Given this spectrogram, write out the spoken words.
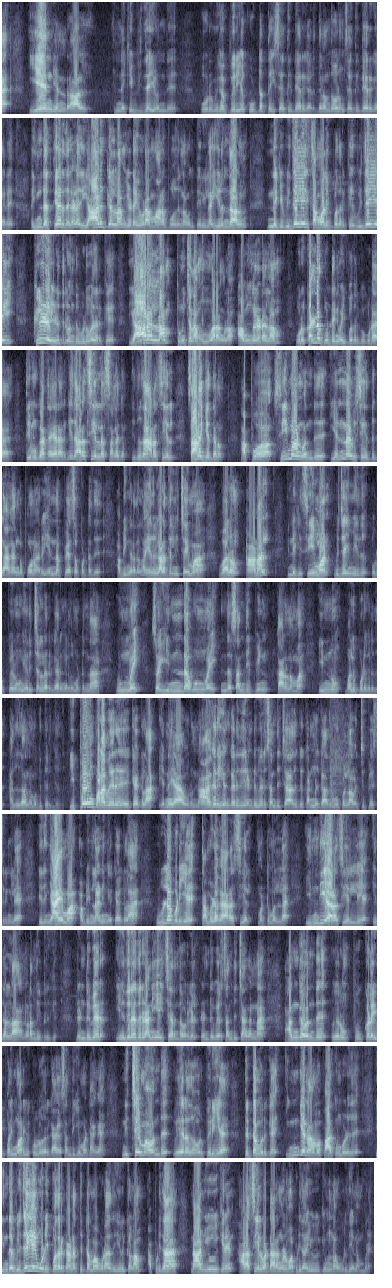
ஏன் என்றால் இன்றைக்கி விஜய் வந்து ஒரு மிகப்பெரிய கூட்டத்தை சேர்த்துக்கிட்டே இருக்கார். தினந்தோறும் சேர்த்துக்கிட்டே இருக்கார். இந்த தேர்தலில் அது யாருக்கெல்லாம் இடையூறாக மாறப்போகுதுன்னு நமக்கு தெரியல. இருந்தாலும் இன்றைக்கி விஜயை சமாளிப்பதற்கு விஜயை கீழே இழுத்துட்டு வந்து விடுவதற்கு யாரெல்லாம் துணிச்சலாம் முன் வராங்களோ அவங்களிடெல்லாம் ஒரு கள்ளக்கூட்டணி வைப்பதற்கு கூட திமுக தயாராக இருக்குது இது அரசியலில் சகஜம். இதுதான் அரசியல் சாணக்கியத்தனம். அப்போது சீமான் வந்து என்ன விஷயத்துக்காக அங்கே போனார்? என்ன பேசப்பட்டது? அப்படிங்கிறதெல்லாம் எதிர்காலத்தில் நிச்சயமாக வரும். ஆனால் இன்றைக்கி சீமான் விஜய் மீது ஒரு பெரும் எரிச்சலில் இருக்காருங்கிறது மட்டும்தான் உண்மை. ஸோ இந்த உண்மை இந்த சந்திப்பின் காரணமாக இன்னும் வலுப்படுகிறது. அதுதான் நமக்கு தெரிஞ்சது. இப்போவும் பல பேர் கேட்கலாம் என்னையா ஒரு நாகரிகம் கருதி ரெண்டு பேர் சந்தித்தா அதுக்கு கண்ணு காது மூக்கெல்லாம் வச்சு பேசுகிறீங்களே இது நியாயமா அப்படின்லாம் நீங்கள் கேட்கலாம். உள்ளபடியே தமிழக அரசியல் மட்டுமல்ல இந்திய அரசியல்லையே இதெல்லாம் நடந்துகிட்டு இருக்கு. ரெண்டு பேர் எதிரெதிர் அணியை சேர்ந்தவர்கள் ரெண்டு பேர் சந்திச்சாங்கன்னா அங்கே வந்து வெறும் பூக்களை பரிமாறிக்கொள்வதற்காக சந்திக்க மாட்டாங்க. நிச்சயமாக வந்து வேறு ஏதோ ஒரு பெரிய திட்டம் இருக்குது இங்கே நாம் பார்க்கும் பொழுது இந்த விஜயை ஒழிப்பதற்கான திட்டமாக கூட அது இருக்கலாம். அப்படி தான் நான் யூகிக்கிறேன். அரசியல் வட்டாரங்களும் அப்படி தான் யூகிக்கும்னு நான் உறுதியை நம்புகிறேன்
